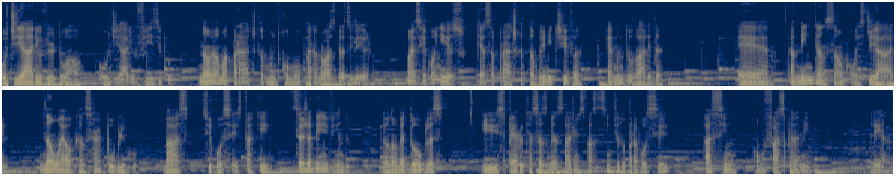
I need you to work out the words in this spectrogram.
O diário virtual ou diário físico não é uma prática muito comum para nós brasileiros, mas reconheço que essa prática tão primitiva é muito válida. É, a minha intenção com esse diário não é alcançar público, mas se você está aqui, seja bem-vindo. Meu nome é Douglas e espero que essas mensagens façam sentido para você, assim como faz para mim. Obrigado.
